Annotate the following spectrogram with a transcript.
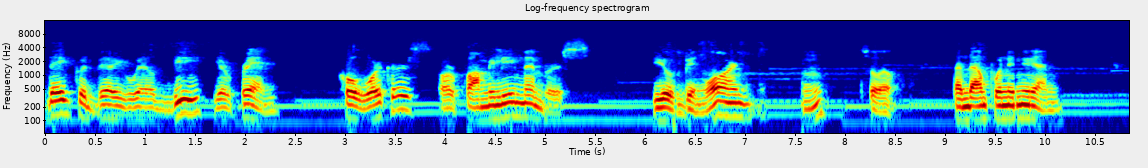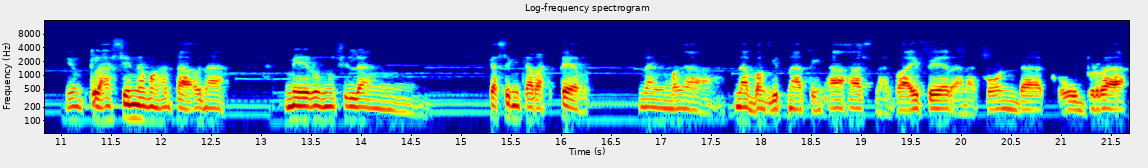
They could very well be your friend, co-workers, or family members. You've been warned. Hmm? So, tandaan po ninyo yan. Yung klase ng mga tao na merong silang kasing karakter ng mga nabanggit nating ahas na viper, anaconda, cobra,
